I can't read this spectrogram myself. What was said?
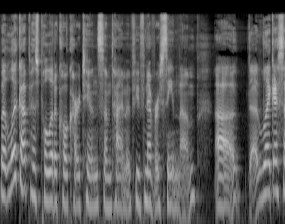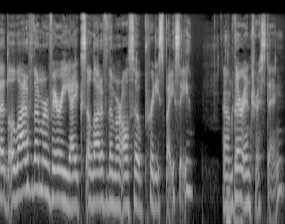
But look up his political cartoons sometime if you've never seen them. Uh, like I said, a lot of them are very yikes. A lot of them are also pretty spicy. Um, They're interesting.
